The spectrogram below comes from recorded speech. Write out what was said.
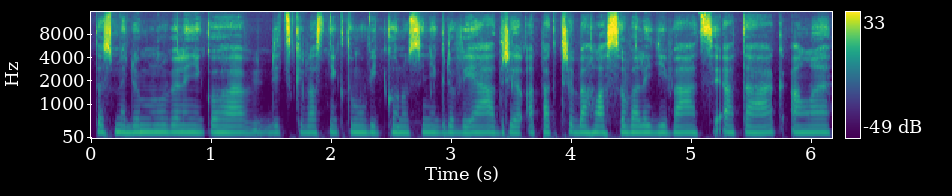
to jsme domluvili někoho a vždycky vlastně k tomu výkonu se někdo vyjádřil a pak třeba hlasovali diváci a tak, ale,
